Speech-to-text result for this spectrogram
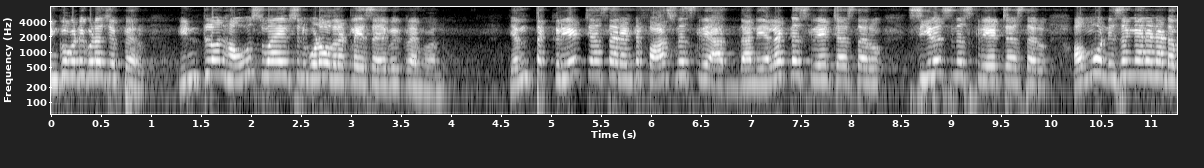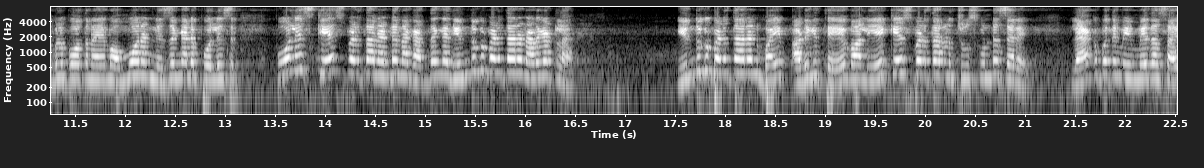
ఇంకొకటి కూడా చెప్పారు. ఇంట్లో హౌస్ వైఫ్స్ని కూడా వదలట్లేదు సైబర్ క్రైమ్ వాళ్ళు. ఎంత క్రియేట్ చేస్తారంటే ఫాస్ట్నెస్ దాన్ని ఎలర్ట్నెస్ క్రియేట్ చేస్తారు సీరియస్నెస్ క్రియేట్ చేస్తారు. అమ్మో నిజంగానే నా డబ్బులు పోతున్నాయేమో అమ్మో నన్ను నిజంగానే పోలీసు పోలీస్ కేసు పెడతానంటే నాకు అర్థం కాదు. ఎందుకు పెడతారని అడగట్లే? ఎందుకు పెడతారని భయ అడిగితే వాళ్ళు ఏ కేసు పెడతారని చూసుకుంటే సరే. లేకపోతే మీ మీద సై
